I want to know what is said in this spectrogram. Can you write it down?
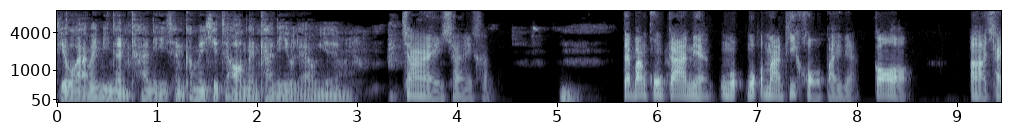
ทีโออาไม่มีเงินค่านี้ ฉันก็ไม่คิดจะออกเงินค่านี้อยู่แล้วอย่างนี้ใช่ไหมใช่ใช่ครับอืมแต่บางโครงการเนี่ยงบงบประมาณที่ขอไปเนี่ย ก็ อ่าใช้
